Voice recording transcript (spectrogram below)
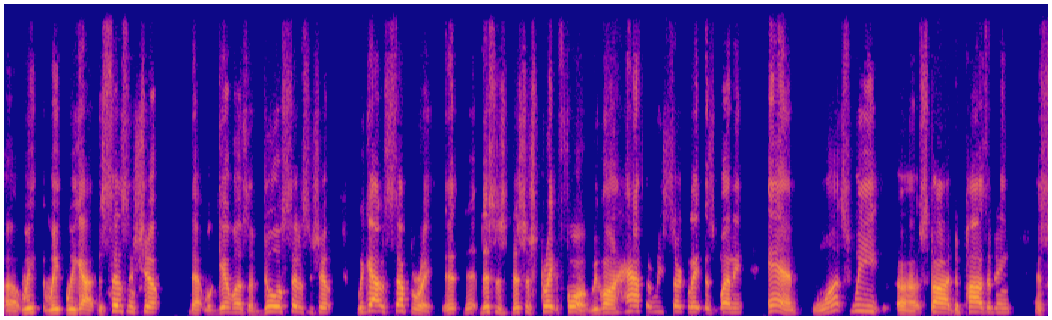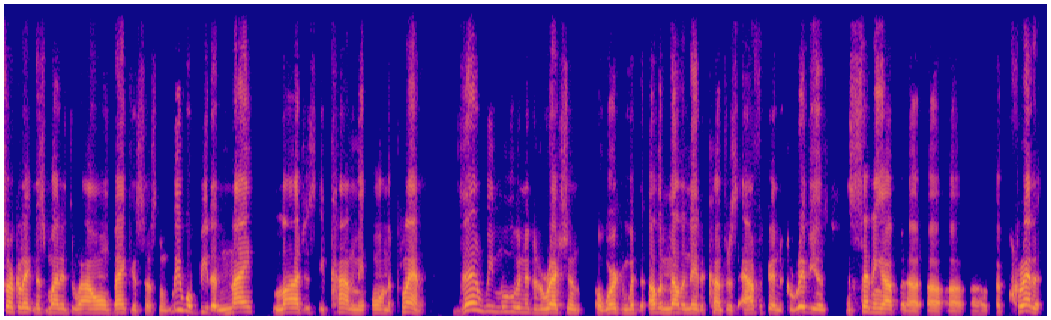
Uh, we, we, we got the citizenship that will give us a dual citizenship. We got to separate. Th- th- This is this is straightforward. We're going to have to recirculate this money, and once we uh, start depositing and circulating this money through our own banking system, we will be the ninth largest economy on the planet. Then we move in the direction of working with the other melanated countries, Africa and the Caribbean, and setting up a, a, a, a- credit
